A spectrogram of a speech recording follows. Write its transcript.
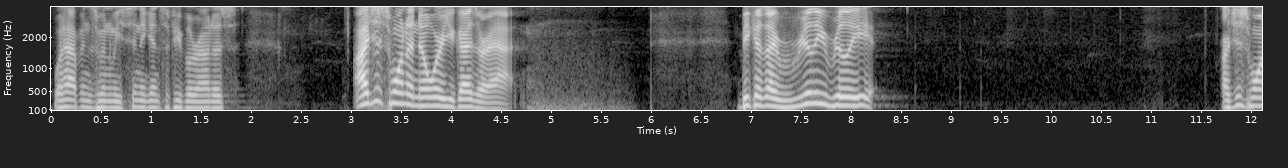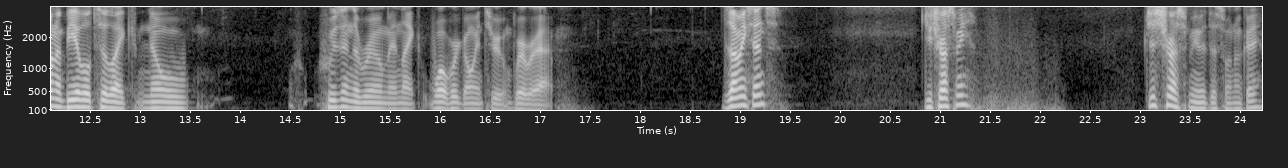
what happens when we sin against the people around us. I just want to know where you guys are at. Because I really, really I just want to be able to like know who's in the room and like what we're going through, where we're at. Does that make sense? Do you trust me? Just trust me with this one, okay?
